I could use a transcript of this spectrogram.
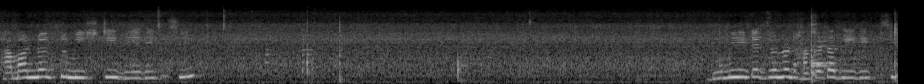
সামান্য একটু মিষ্টি দিয়ে দিচ্ছি। দু মিনিটের জন্য ঢাকাটা দিয়ে দিচ্ছি।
